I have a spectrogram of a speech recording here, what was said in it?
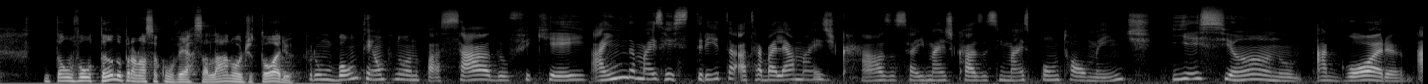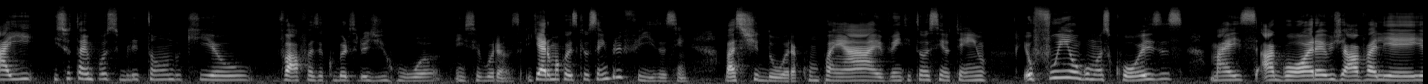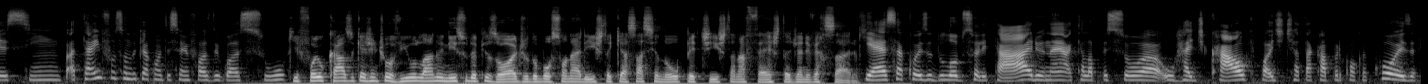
Então, voltando para nossa conversa lá no auditório. Por um bom tempo no ano passado, fiquei ainda mais restrita a trabalhar mais de casa, sair mais de casa assim mais pontualmente. E esse ano, agora, aí isso tá impossibilitando que eu vá fazer cobertura de rua em segurança. E era uma coisa que eu sempre fiz, assim, bastidor, acompanhar evento. Então, assim, eu tenho eu fui em algumas coisas, mas agora eu já avaliei, assim, até em função do que aconteceu em Foz do Iguaçu. Que foi o caso que a gente ouviu lá no início do episódio do bolsonarista que assassinou o petista na festa de aniversário. Que é essa coisa do lobo solitário, né? Aquela pessoa, o radical que pode te atacar por qualquer coisa.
